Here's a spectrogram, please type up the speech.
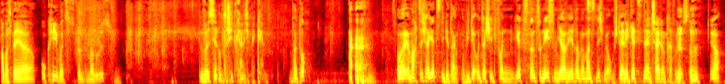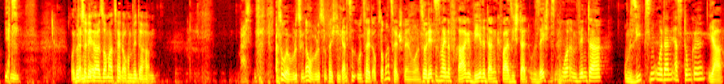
Aber es wäre ja okay, weil es dann immer so ist. Du wirst den Unterschied gar nicht mehr kennen. Na doch. Aber er macht sich ja jetzt die Gedanken, wie der Unterschied von jetzt dann zu nächstem Jahr wäre, wenn man es nicht mehr Wenn umstellt. ich jetzt eine Entscheidung treffen müsste. ja. Jetzt. Und Würdest du dann lieber wär, Sommerzeit auch im Winter haben? Ach so, da würdest du genau, würdest du vielleicht die ganze Uhrzeit auf Sommerzeit stellen wollen. so, und jetzt ist meine Frage, wäre dann quasi statt um 16 Uhr im Winter um 17 Uhr dann erst dunkel? Ja,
